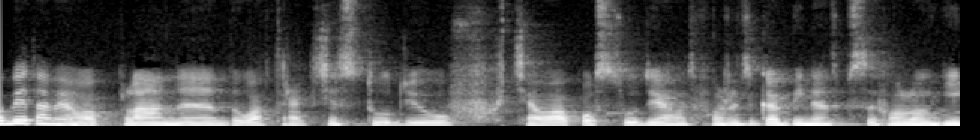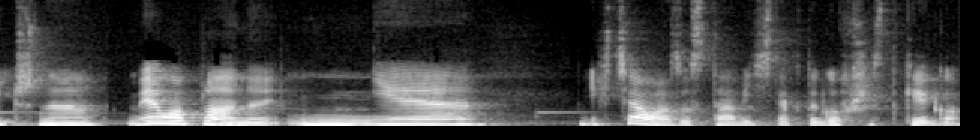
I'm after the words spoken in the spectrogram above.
Kobieta miała plany, była w trakcie studiów, chciała po studiach otworzyć gabinet psychologiczny. Miała plany, nie, nie chciała zostawić tak tego wszystkiego.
